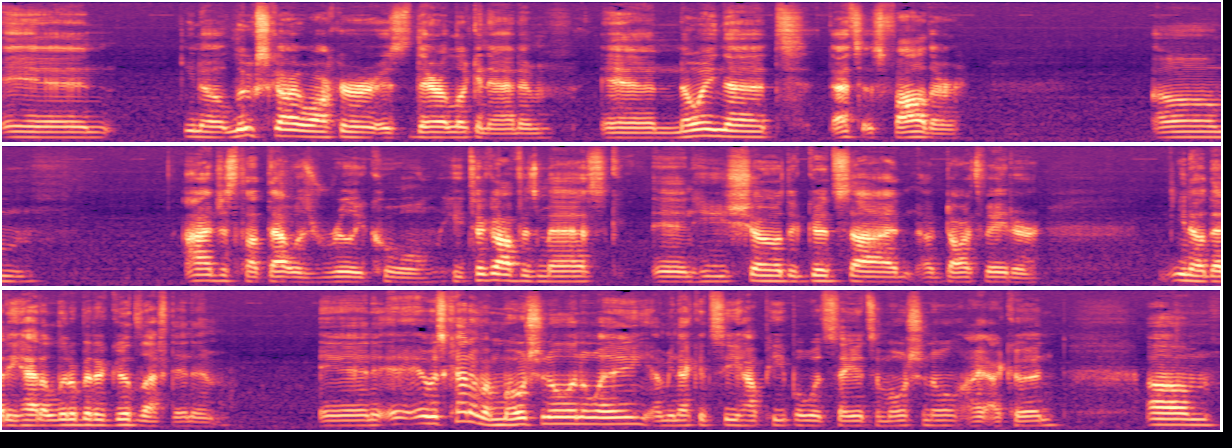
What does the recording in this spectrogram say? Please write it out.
and you know Luke Skywalker is there looking at him, and knowing that that's his father, um, I just thought that was really cool. He took off his mask and he showed the good side of Darth Vader. You know that he had a little bit of good left in him and it, it, was kind of emotional in a way. I mean, I could see how people would say it's emotional. I, I could. Um,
